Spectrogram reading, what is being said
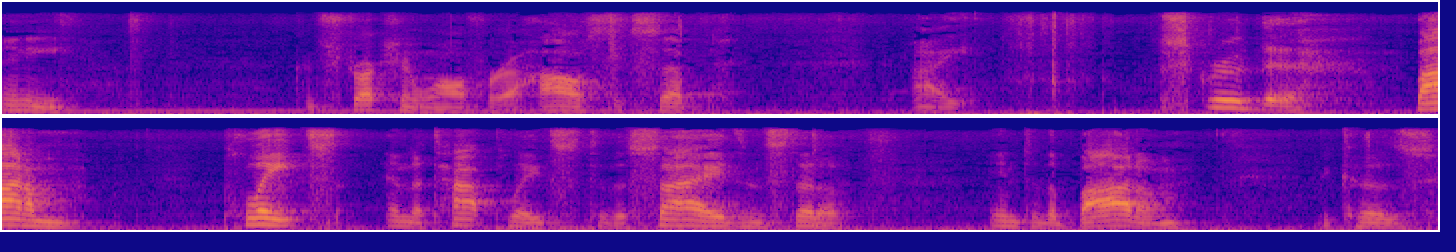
any construction wall for a house except I screwed the bottom plates and the top plates to the sides instead of into the bottom because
